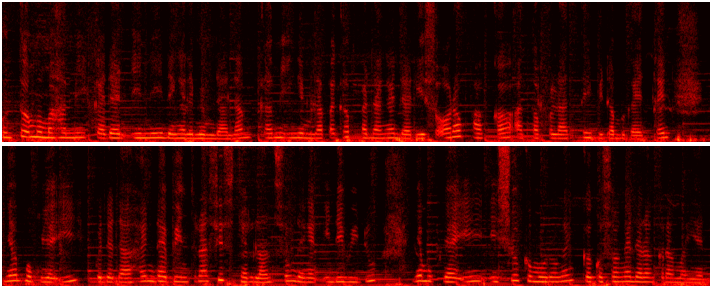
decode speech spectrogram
Untuk memahami keadaan ini dengan lebih mendalam, kami ingin mendapatkan pandangan dari seorang pakar atau pelatih bidang berkaitan yang mempunyai pendedahan dan berinteraksi secara langsung dengan individu yang mempunyai isu kemurungan kekosongan dalam keramaian.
